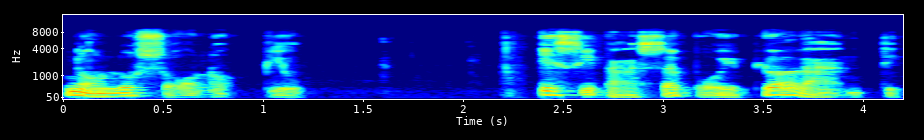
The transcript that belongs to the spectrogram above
non lo sono più. E si passa poi più avanti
